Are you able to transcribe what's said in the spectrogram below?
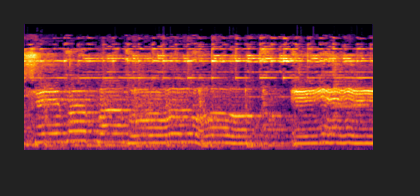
সেবা পাব এ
